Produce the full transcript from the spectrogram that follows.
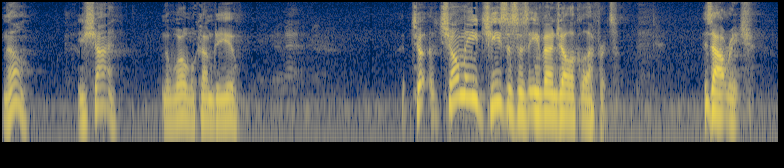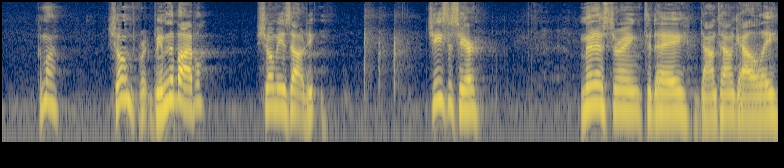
No. You shine, and the world will come to you. Show, me Jesus' evangelical efforts, his outreach. Come on. Show him. Bring me the Bible. Show me his outreach. Jesus here, ministering today, downtown Galilee.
